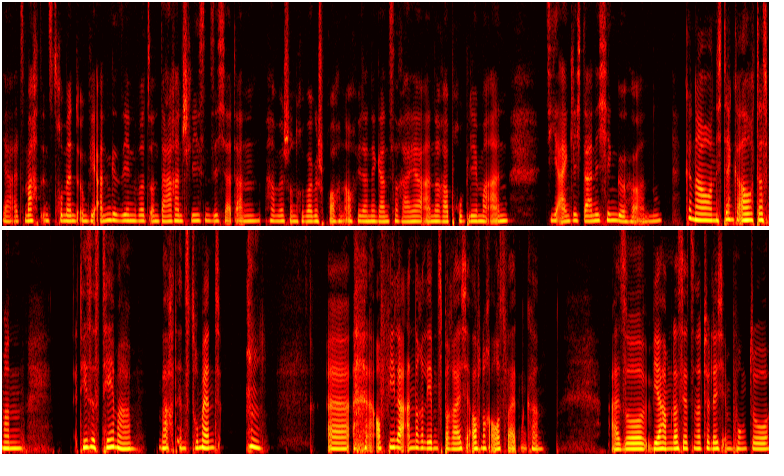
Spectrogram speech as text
ja als Machtinstrument irgendwie angesehen wird und daran schließen sich ja dann, haben wir schon drüber gesprochen, auch wieder eine ganze Reihe anderer Probleme an, die eigentlich da nicht hingehören. Ne? Genau, und ich denke auch, dass man dieses Thema Machtinstrument äh, auf viele andere Lebensbereiche auch noch ausweiten kann. Also wir haben das jetzt natürlich im Punkto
